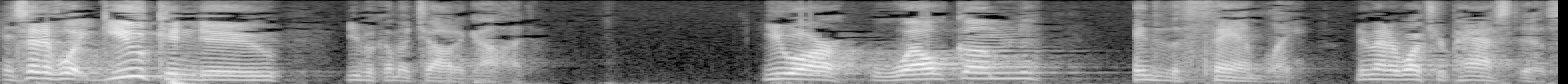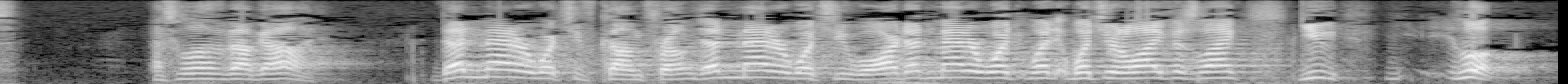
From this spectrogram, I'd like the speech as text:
instead of what you can do, you become a child of God. You are welcomed into the family, no matter what your past is. That's what I love about God. Doesn't matter what you've come from. Doesn't matter what you are. Doesn't matter what, what, what your life is like. You, look,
